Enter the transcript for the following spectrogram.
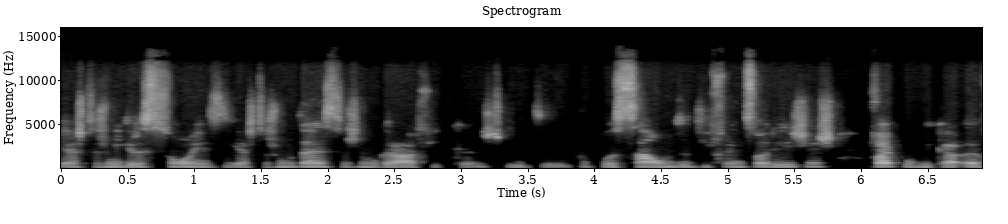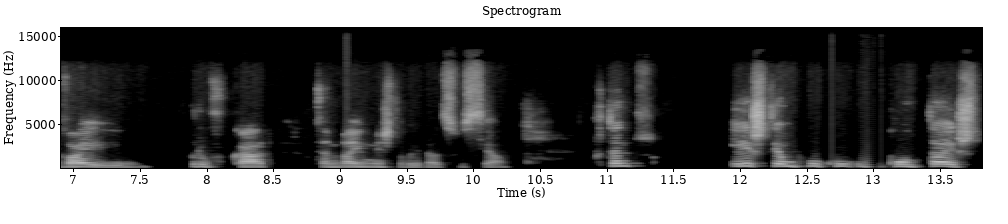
estas migrações e estas mudanças demográficas e de população de diferentes origens vai, publicar, vai provocar também uma instabilidade social. Portanto, este é um pouco o contexto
